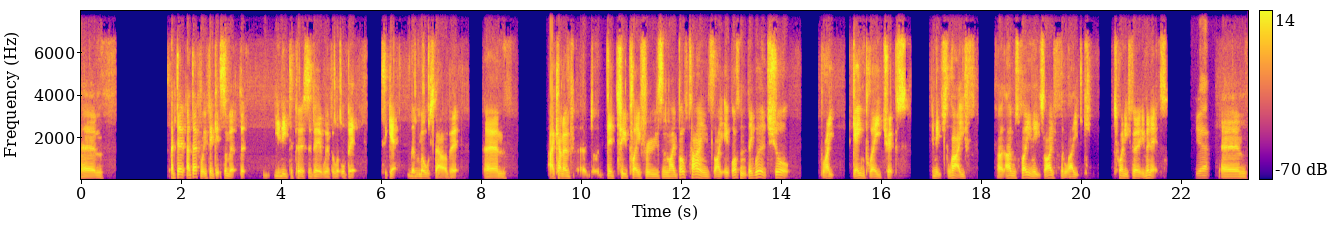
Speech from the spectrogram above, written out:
Um, I, de- I definitely think it's something that you need to persevere with a little bit to get the most out of it. Um, I kind of uh, did two playthroughs, and like both times, like it wasn't they weren't short like gameplay trips in each life. I, I was playing each life for like 20, 30 minutes Yeah. Um,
